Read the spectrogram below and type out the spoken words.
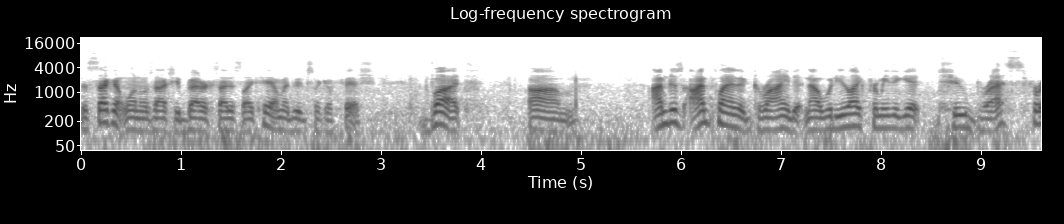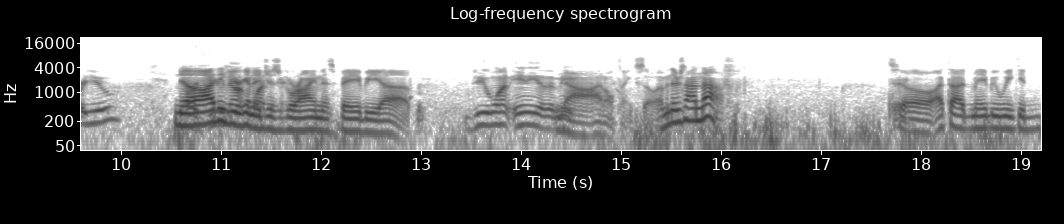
the second one was actually better because I just like hey I'm gonna do just like a fish, but um, I'm just I'm planning to grind it. Now, would you like for me to get two breasts for you? No, I you think you're gonna just grind this baby up. Do you want any of the meat? Nah, I don't think so. I mean, there's not enough. So I thought maybe we could,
